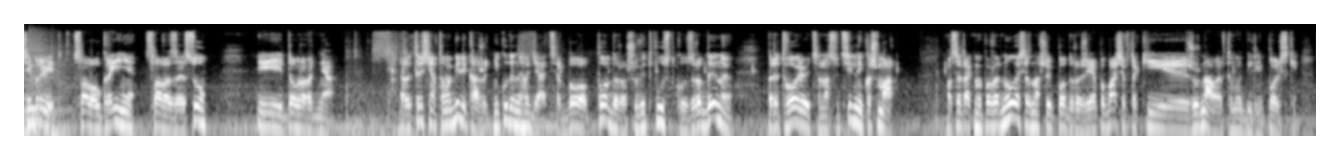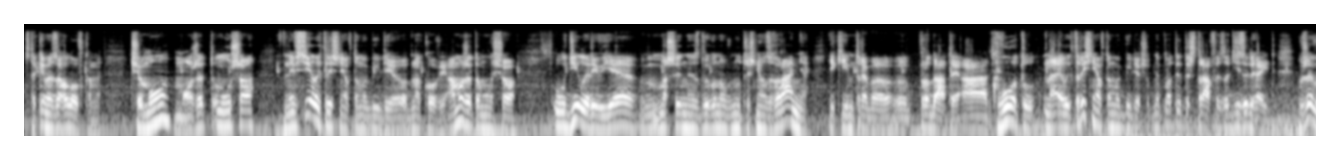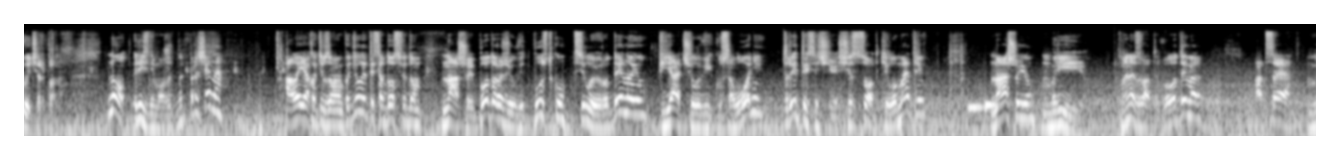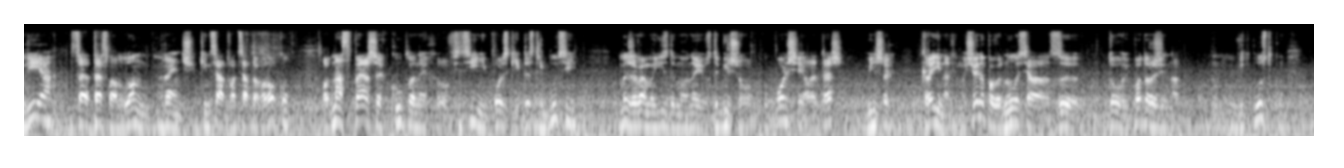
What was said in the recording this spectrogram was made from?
Всім привіт! Слава Україні! Слава ЗСУ і доброго дня! Електричні автомобілі кажуть, нікуди не годяться, бо подорож у відпустку з родиною перетворюється на суцільний кошмар. Оце так ми повернулися з нашої подорожі. Я побачив такі журнали автомобільні польські з такими заголовками. Чому? Може, тому що не всі електричні автомобілі однакові, а може тому, що у ділерів є машини з двигуном внутрішнього згорання, які їм треба е, продати. А квоту на електричні автомобілі, щоб не платити штрафи за дізельгейт, вже вичерпано. Ну, різні можуть бути причини. Але я хотів з вами поділитися досвідом нашої подорожі у відпустку цілою родиною, 5 чоловік у салоні, 3600 кілометрів нашою мрією. Мене звати Володимир, а це мрія. Це Tesla Long Range кінця 2020 року. Одна з перших куплених в офіційній польській дистрибуції. Ми живемо, їздимо нею здебільшого у Польщі, але теж в інших країнах. І ми щойно повернулися з довгої подорожі на відпустку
